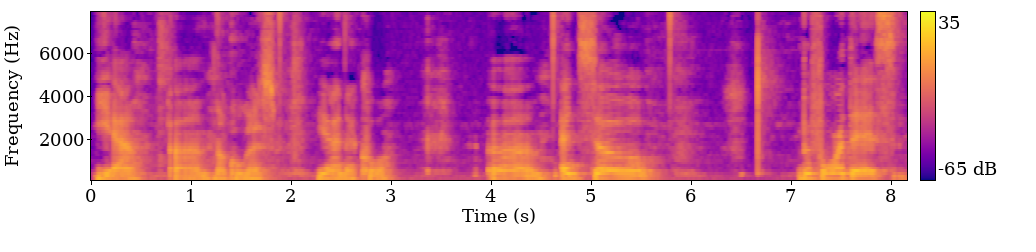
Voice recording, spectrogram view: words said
Yeah. Um, Not cool, guys. Yeah, not cool. Um, and so before this,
